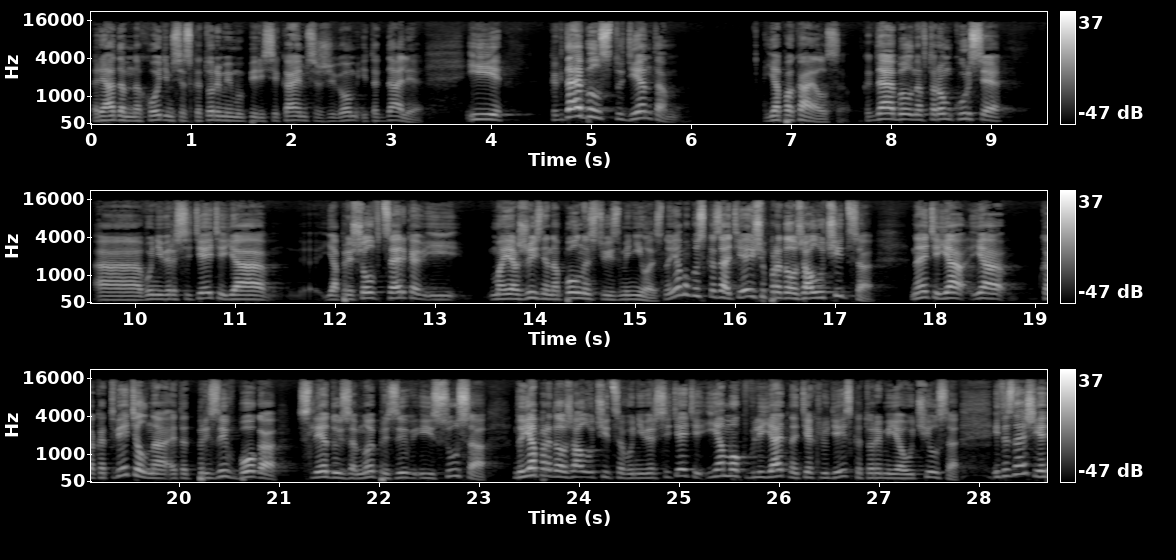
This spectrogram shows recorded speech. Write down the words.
рядом находимся, с которыми мы пересекаемся, живем и так далее. И когда я был студентом, я покаялся. Когда я был на втором курсе э, в университете, я, я пришел в церковь, и моя жизнь, она полностью изменилась. Но я могу сказать, я еще продолжал учиться. Знаете, я, я как ответил на этот призыв Бога, следуй за мной, призыв Иисуса, но я продолжал учиться в университете, и я мог влиять на тех людей, с которыми я учился. И ты знаешь, я,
